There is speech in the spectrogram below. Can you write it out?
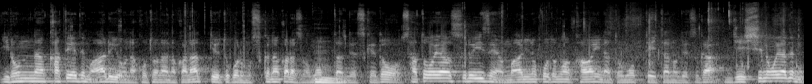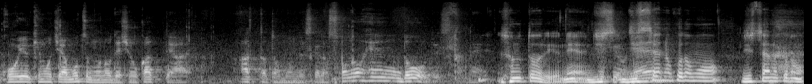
いろんな家庭でもあるようなことなのかなっていうところも少なからず思ったんですけど、里親をする以前は周りの子供が可愛いなと思っていたのですが実子の親でもこういう気持ちは持つものでしょうかってああったと思うんですけどその辺どうですかね？その通りよね。ね。実際の子供実際の子供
